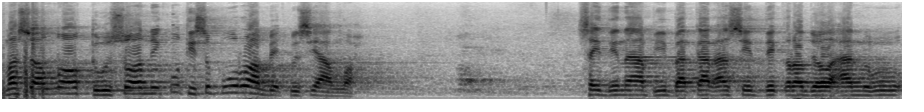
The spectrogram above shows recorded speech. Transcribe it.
Masya Allah dosa niku disepuro ambek Gusti Allah Sayyidina Abi Bakar As-Siddiq radhiyallahu anhu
